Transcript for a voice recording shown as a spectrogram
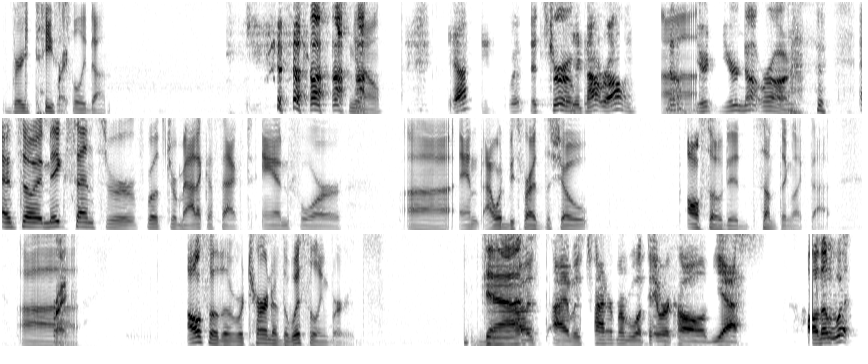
very tastefully done. You know, Yeah, It's true. you're not wrong. No, uh, you're you're not wrong. and so it makes sense for, for both dramatic effect and for, uh, and I would be surprised if the show also did something like that. Uh, Right. Also, the return of the whistling birds. I That was I was trying to remember what they were called. Yes, although what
